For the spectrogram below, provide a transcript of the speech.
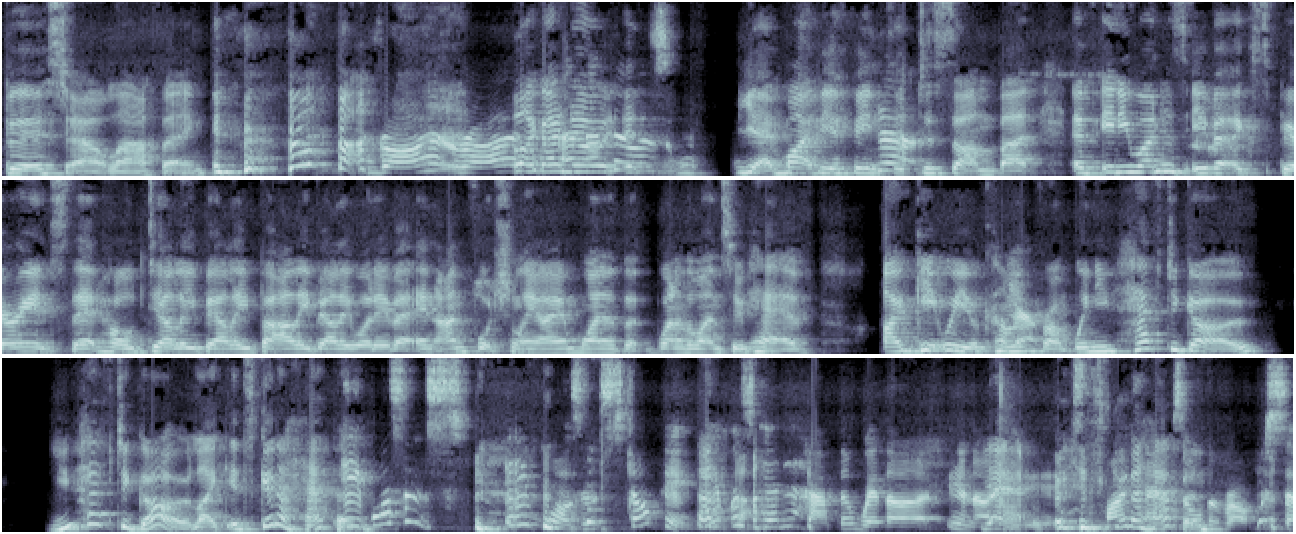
burst out laughing. right, right. like I know it, was- yeah, it might be offensive Yeah. to some, but if anyone has ever experienced that whole Delhi belly, Bali belly, whatever, and unfortunately I am one of the one of the ones who have, I get where you're coming Yeah. from. When you have to go, you have to go. Like it's gonna happen. it wasn't. It wasn't stopping. It was going to happen, whether you know Yeah, it's, it's my pants or the rock. So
